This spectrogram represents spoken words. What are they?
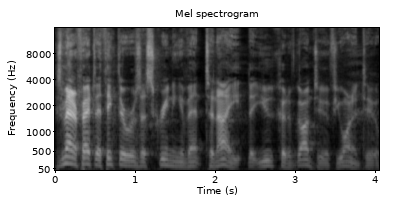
As a matter of fact, I think there was a screening event tonight that you could have gone to if you wanted to.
